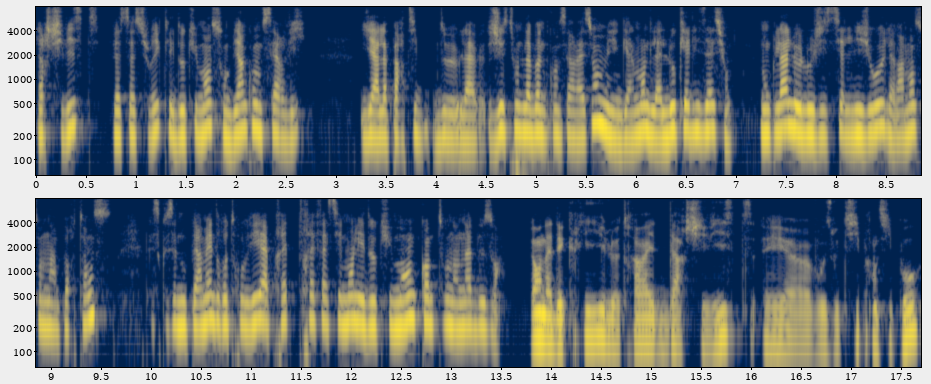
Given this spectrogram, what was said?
l'archiviste va s'assurer que les documents sont bien conservés il y a la partie de la gestion de la bonne conservation, mais également de la localisation. Donc là, le logiciel Ligio, a vraiment son importance parce que ça nous permet de retrouver après très facilement les documents quand on en a besoin. Là, on a décrit le travail d'archiviste et euh, vos outils principaux.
